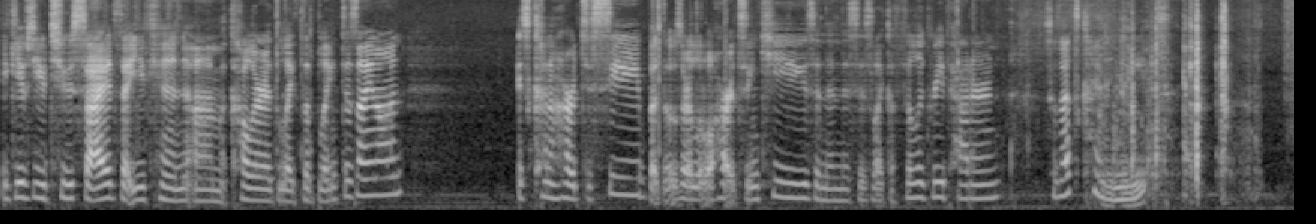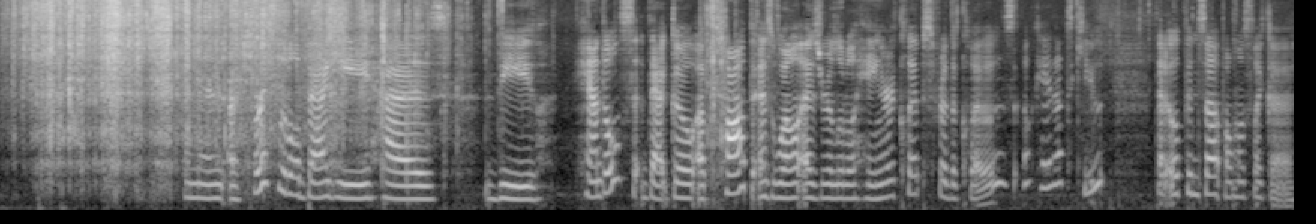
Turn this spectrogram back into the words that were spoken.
It gives you two sides that you can um, color like the blank design on. It's kind of hard to see, but those are little hearts and keys. And then this is like a filigree pattern. So that's kind of neat. And then our first little baggie has the handles that go up top as well as your little hanger clips for the clothes. Okay, that's cute that opens up almost like a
